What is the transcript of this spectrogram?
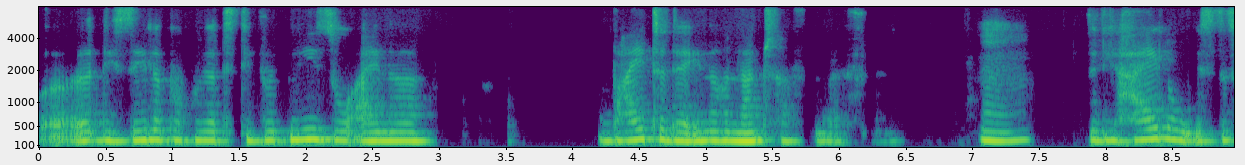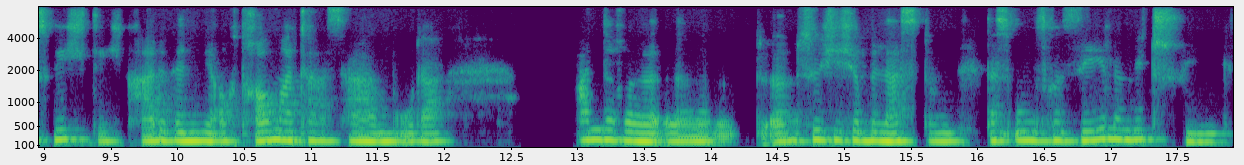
äh, die Seele berührt, die wird nie so eine Weite der inneren Landschaften öffnen. Mhm. Für die Heilung ist es wichtig, gerade wenn wir auch Traumata haben oder andere äh, äh, psychische Belastungen, dass unsere Seele mitschwingt,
